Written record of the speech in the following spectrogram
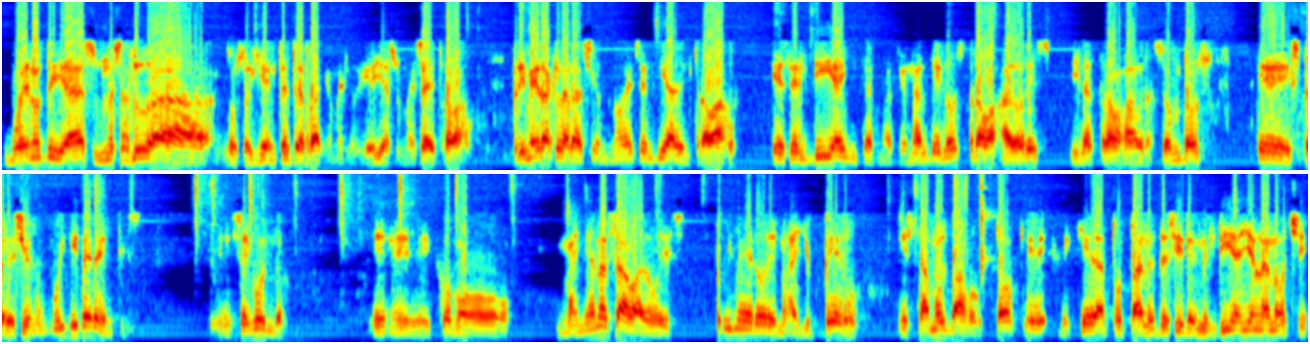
Buenos días, un saludo a los oyentes de Radio Melodía y a su mesa de trabajo. Primera aclaración, no es el Día del Trabajo, es el Día Internacional de los Trabajadores y las Trabajadoras. Son dos eh, expresiones muy diferentes. Eh, segundo, eh, como mañana sábado es primero de mayo, pero estamos bajo toque de queda total, es decir, en el día y en la noche,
